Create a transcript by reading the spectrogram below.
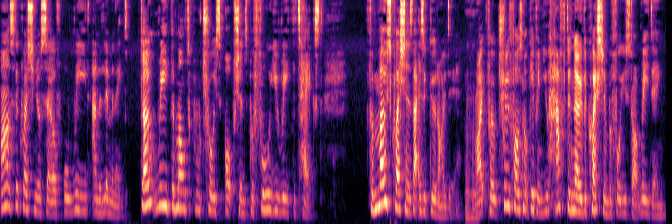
answer the question yourself or read and eliminate. Don't read the multiple choice options before you read the text. For most questions, that is a good idea, right? For true, false, not given, you have to know the question before you start reading.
